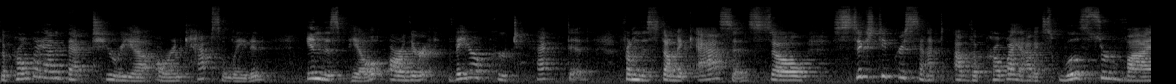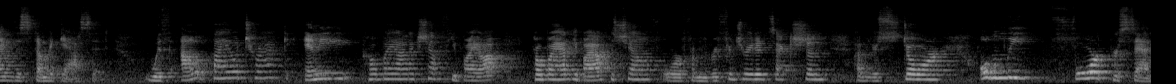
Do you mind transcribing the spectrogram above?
The probiotic bacteria are encapsulated in this pill, or they are protected from the stomach acids. So 60% of the probiotics will survive the stomach acid. Without BIO-tract, any probiotic shelf you buy off, probiotic you buy off the shelf or from the refrigerated section of your store, only 4%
